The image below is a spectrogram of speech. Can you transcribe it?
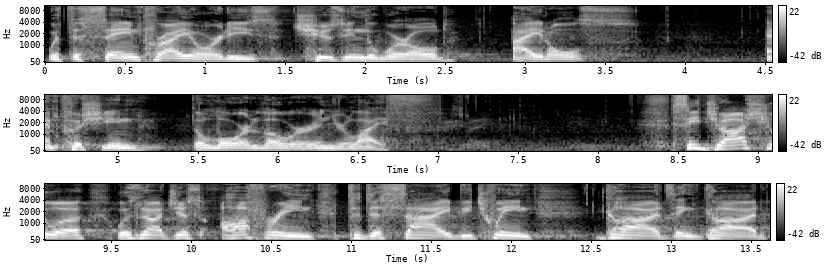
with the same priorities, choosing the world, idols, and pushing the Lord lower in your life. See, Joshua was not just offering to decide between gods and God,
